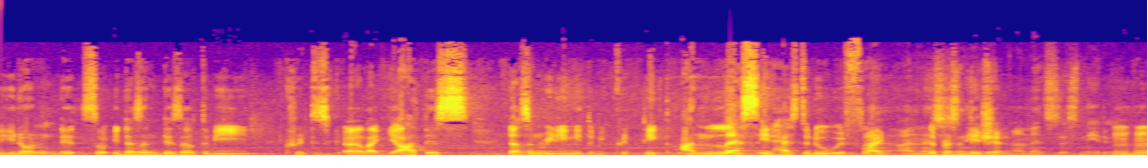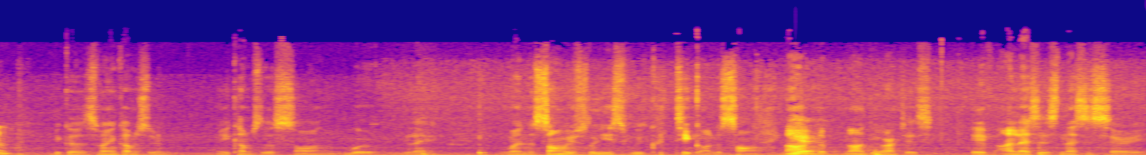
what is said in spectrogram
you don't so it doesn't deserve to be critic uh, like the artist doesn't really need to be critiqued unless it has to do with like Un- the it's needed, presentation unless it's needed. mm-hmm. Because when it comes to when it comes to the song, like when the song is released, we critique on the song, not Yeah. the not the artist. If unless it's necessary,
